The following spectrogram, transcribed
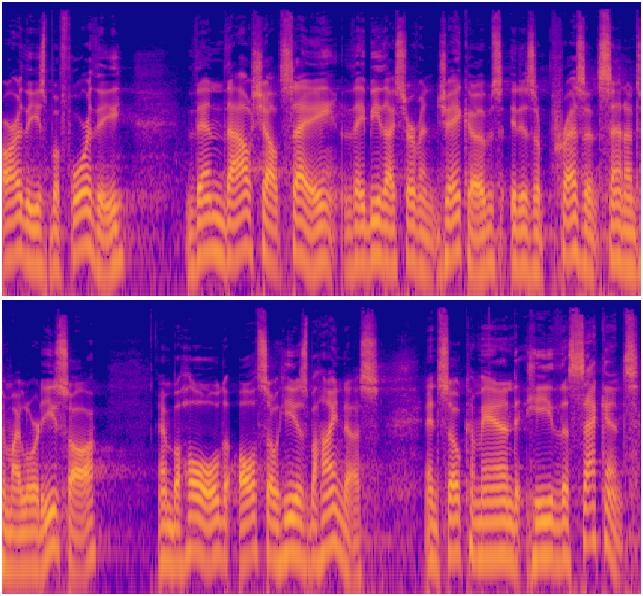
are these before thee? Then thou shalt say, They be thy servant Jacob's, it is a present sent unto my lord Esau, and behold, also he is behind us. And so command he the second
